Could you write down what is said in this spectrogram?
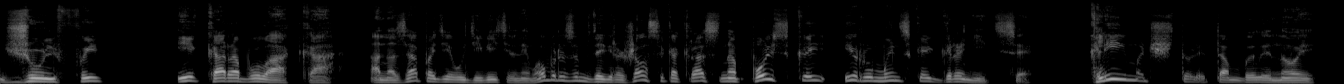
Джульфы и Карабулака, а на западе удивительным образом задержался как раз на польской и румынской границе. Климат, что ли, там был иной,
